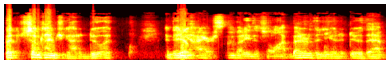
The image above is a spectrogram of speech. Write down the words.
But sometimes you got to do it, and then you hire somebody that's a lot better than you to do that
